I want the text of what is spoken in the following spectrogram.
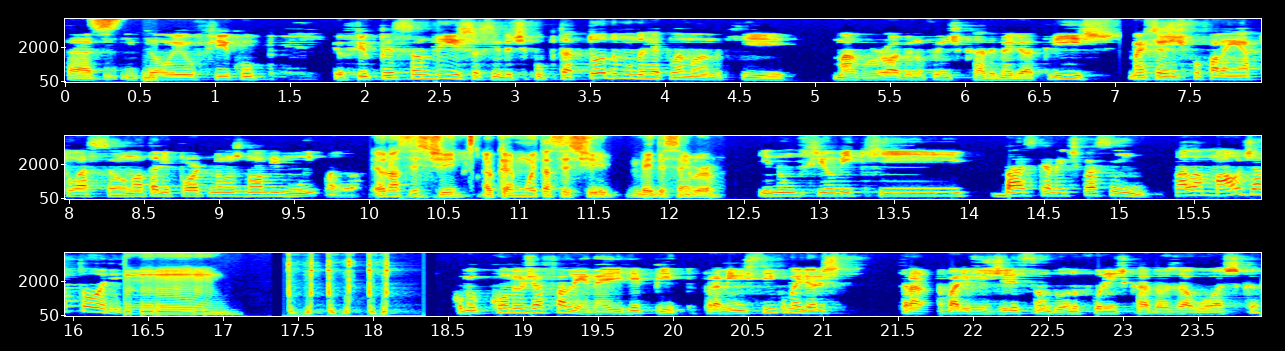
sabe? Então eu fico, eu fico pensando isso, assim, do tipo, tá todo mundo reclamando que Margot Robbie não foi indicada melhor atriz, mas se a gente for falar em atuação, Natalie Portman é um nome muito maior. Eu não assisti. Eu quero muito assistir May December. E num filme que, basicamente, tipo assim, fala mal de atores. Hum, Como eu, como eu já falei, né, e repito, pra mim os cinco melhores trabalhos de direção do ano foram indicados ao Oscar,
